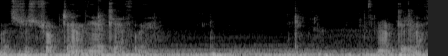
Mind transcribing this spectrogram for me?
Let's just drop down here carefully. Not good enough.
